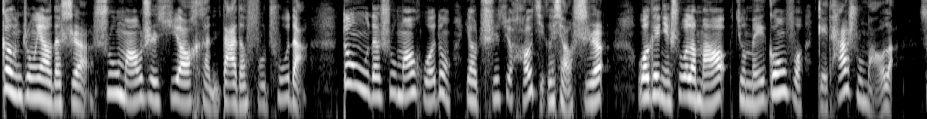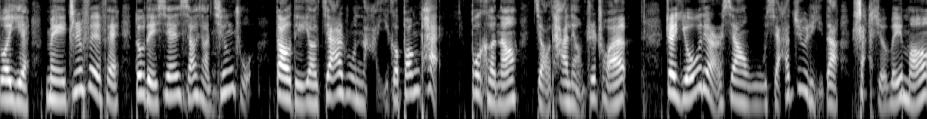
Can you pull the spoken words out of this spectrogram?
更重要的是，梳毛是需要很大的付出的。动物的梳毛活动要持续好几个小时，我给你梳了毛，就没工夫给它梳毛了。所以，每只狒狒都得先想想清楚，到底要加入哪一个帮派。不可能脚踏两只船，这有点像武侠剧里的歃血为盟，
